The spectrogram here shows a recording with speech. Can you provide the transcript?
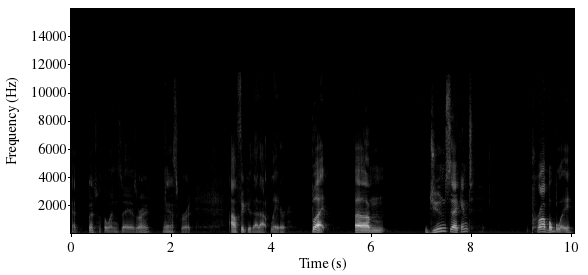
That, that's what the Wednesday is, right? Yeah, screw it. I'll figure that out later. But um, June 2nd probably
